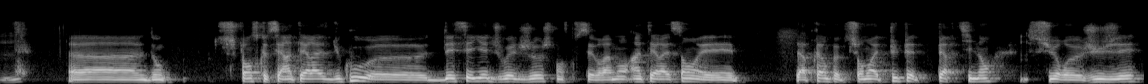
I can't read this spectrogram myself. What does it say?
Hmm. Euh, donc je pense que c'est intéressant. Du coup, euh, d'essayer de jouer le jeu, je pense que c'est vraiment intéressant. Et après, on peut sûrement être plus pertinent sur euh, juger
